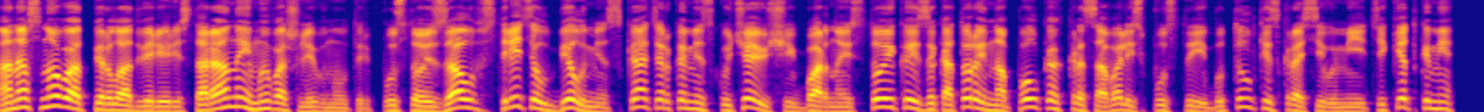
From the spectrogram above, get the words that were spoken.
Она снова отперла двери ресторана, и мы вошли внутрь. Пустой зал встретил белыми скатерками, скучающей барной стойкой, за которой на полках красовались пустые бутылки с красивыми этикетками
